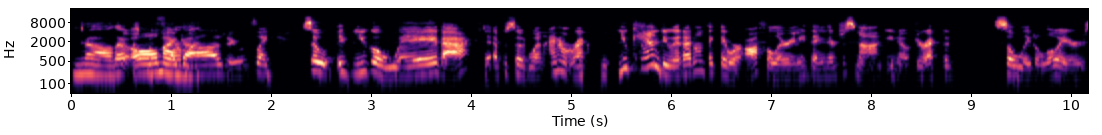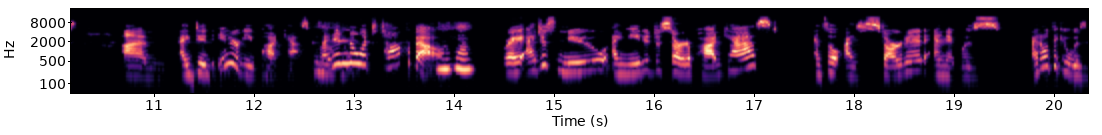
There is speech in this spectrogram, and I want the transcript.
no that was Oh my gosh. It was like, so if you go way back to episode one, I don't rec you can do it. I don't think they were awful or anything. They're just not, you know, directed solely to lawyers. Um, I did interview podcasts because I didn't know what to talk about Mhm. right? I just knew I needed to start a podcast. And so I started, and it was, I don't think it was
